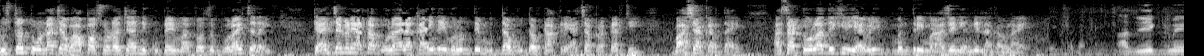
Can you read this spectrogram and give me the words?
नुसतं तोंडाच्या वापा सोडायच्या आणि कुठेही महत्वाचं बोलायचं नाही. त्यांच्याकडे आता बोलायला काही नाही म्हणून ते मुद्दाम उद्धव ठाकरे अशा प्रकारची भाषा करताय. असा टोला देखील यावेळी मंत्री महाजन यांनी लगावला आहे. आज एक मे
